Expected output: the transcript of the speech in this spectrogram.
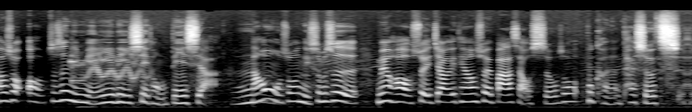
他说哦，这是你免疫力系统低下。然后我说你是不是没有好好睡觉，一天要睡八小时？我说 不可能，太奢侈了。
